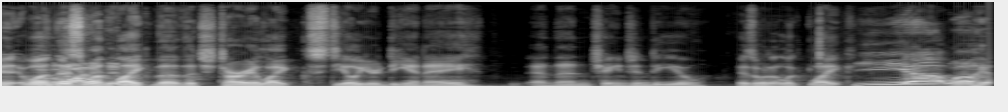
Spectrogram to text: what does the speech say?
It, well, in this one, like the the Chitauri like steal your DNA and then change into you is what it looked like. yeah, well, he,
